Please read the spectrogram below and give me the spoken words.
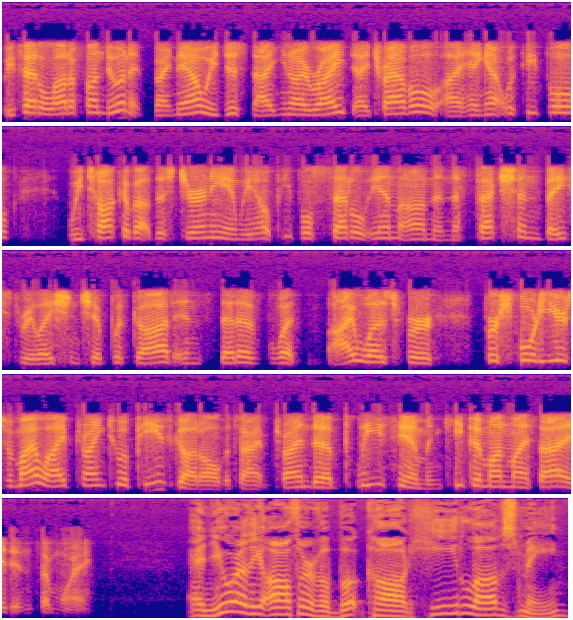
we've had a lot of fun doing it. Right now, we just, I, you know, I write, I travel, I hang out with people we talk about this journey and we help people settle in on an affection based relationship with God instead of what I was for first 40 years of my life trying to appease God all the time, trying to please him and keep him on my side in some way. And you are the author of a book called He Loves Me:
